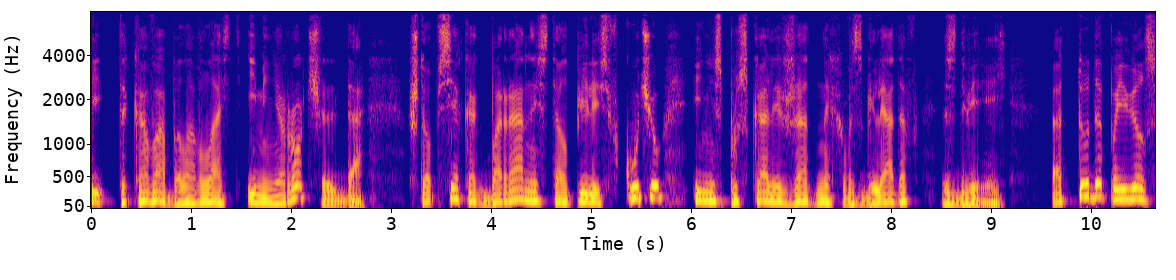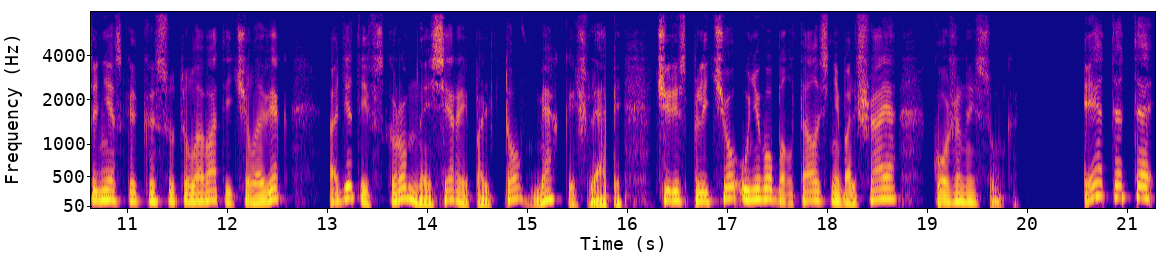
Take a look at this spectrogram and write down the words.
И такова была власть имени Ротшильда, что все как бараны столпились в кучу и не спускали жадных взглядов с дверей. Оттуда появился несколько сутуловатый человек, одетый в скромное серое пальто в мягкой шляпе. Через плечо у него болталась небольшая кожаная сумка. «Это-то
